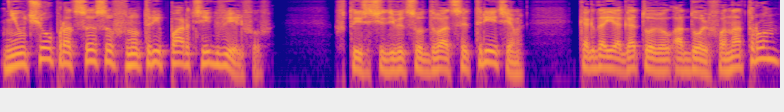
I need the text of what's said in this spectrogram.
Не учел процессов внутри партии Гвельфов. В 1923 когда я готовил Адольфа на трон,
